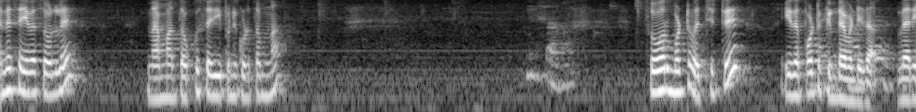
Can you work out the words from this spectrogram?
என்ன செய்வ சொல்லு? நம்ம தொக்கு சரி பண்ணி கொடுத்தோம்னா? சோறு மட்டும் வச்சுட்டு இதை போட்டு கிண்ட வேண்டியதான் வேறு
